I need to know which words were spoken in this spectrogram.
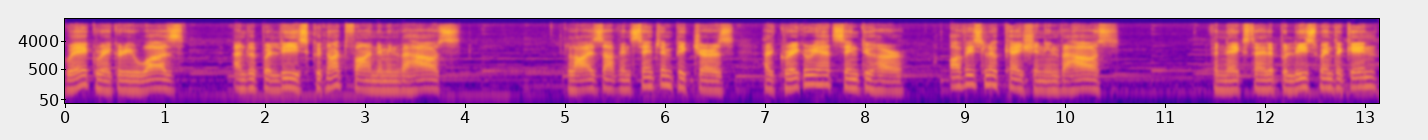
where Gregory was and the police could not find him in the house. Liza then sent them pictures that Gregory had sent to her of his location in the house. The next day the police went again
